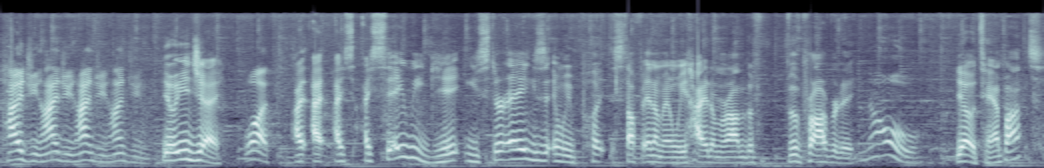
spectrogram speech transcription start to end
Hygiene, hygiene, hygiene, hygiene. Yo, EJ, What? I, I, I, I say we get Easter eggs and we put stuff in them and we hide them around the, the property. No. Yo, tampons?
